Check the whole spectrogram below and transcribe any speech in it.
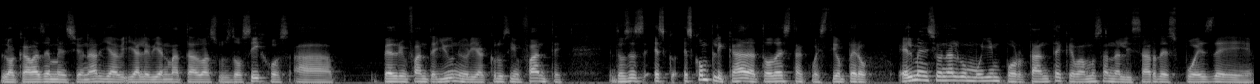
lo acabas de mencionar, ya, le habían matado a sus dos hijos, a Pedro Infante Jr. y a Cruz Infante. Entonces es, es, complicada toda esta cuestión, pero él menciona algo muy importante que vamos a analizar después de,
